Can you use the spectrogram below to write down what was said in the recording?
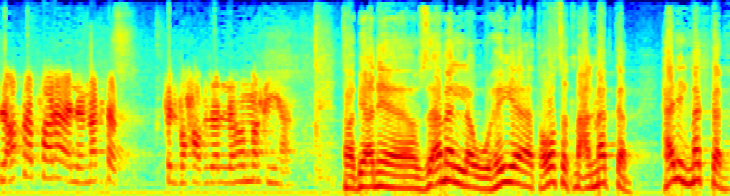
لأقرب فرع للمكتب. في المحافظة اللي هم فيها. طب يعني يا أستاذ أمل لو هي تواصلت مع المكتب هل المكتب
